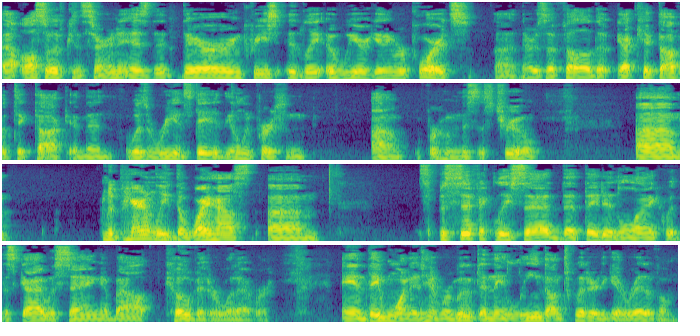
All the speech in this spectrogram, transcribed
uh, also of concern is that there are increasingly uh, we are getting reports. Uh, there was a fellow that got kicked off of TikTok and then was reinstated. The only person um, for whom this is true. Um, apparently, the White House um, specifically said that they didn't like what this guy was saying about COVID or whatever, and they wanted him removed, and they leaned on Twitter to get rid of him,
